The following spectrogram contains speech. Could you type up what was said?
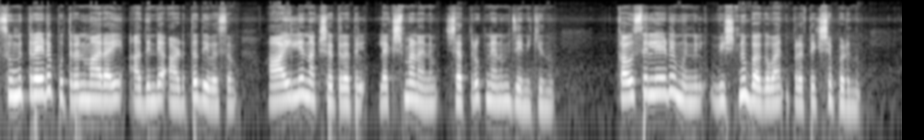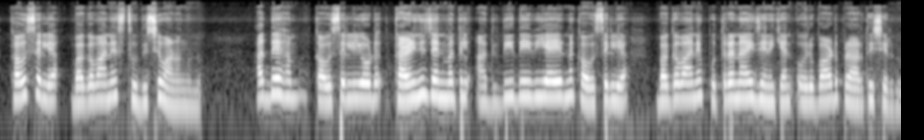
സുമിത്രയുടെ പുത്രന്മാരായി അതിന്റെ അടുത്ത ദിവസം ആയില്യ നക്ഷത്രത്തിൽ ലക്ഷ്മണനും ശത്രുഘ്നനും ജനിക്കുന്നു. കൗസല്യയുടെ മുന്നിൽ വിഷ്ണു ഭഗവാൻ പ്രത്യക്ഷപ്പെടുന്നു. കൗസല്യ ഭഗവാനെ സ്തുതിച്ചു വണങ്ങുന്നു. അദ്ദേഹം കൗസല്യയോട് കഴിഞ്ഞ ജന്മത്തിൽ അതിഥി ദേവിയായിരുന്ന കൗസല്യ ഭഗവാനെ പുത്രനായി ജനിക്കാൻ ഒരുപാട് പ്രാർത്ഥിച്ചിരുന്നു.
